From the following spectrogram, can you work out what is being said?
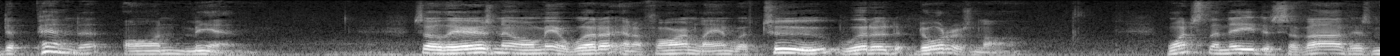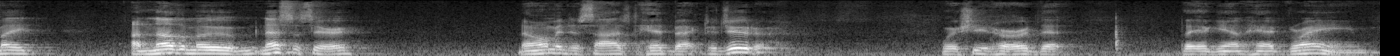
dependent on men. So there's Naomi, a widow in a foreign land with two widowed daughters in law. Once the need to survive has made another move necessary, Naomi decides to head back to Judah, where she'd heard that they again had grain.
